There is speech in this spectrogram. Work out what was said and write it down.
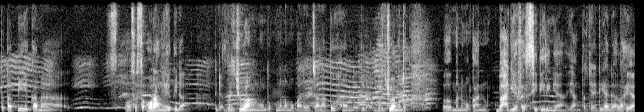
Tetapi karena oh, seseorang yang tidak tidak berjuang untuk menemukan rencana Tuhan tidak berjuang untuk uh, menemukan bahagia versi dirinya yang terjadi adalah ya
